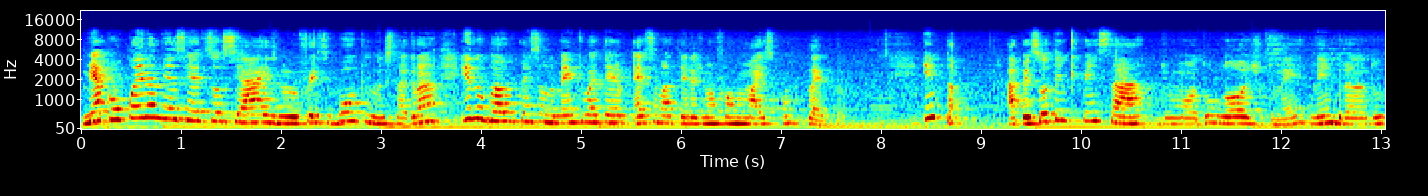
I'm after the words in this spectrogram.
Me acompanhe nas minhas redes sociais, no Facebook, no Instagram e no blog Pensando Bem, que vai ter essa matéria de uma forma mais completa. Então, a pessoa tem que pensar de um modo lógico, né? Lembrando,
